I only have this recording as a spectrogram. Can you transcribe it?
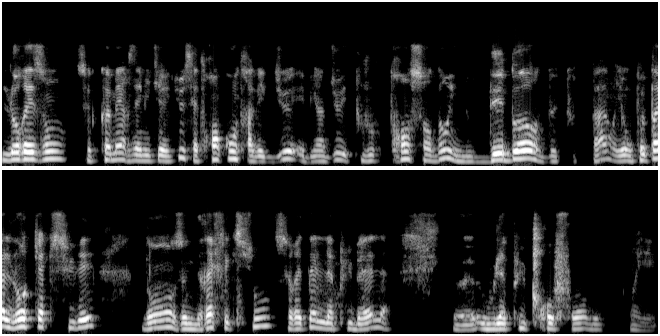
l'oraison, ce commerce d'amitié avec Dieu, cette rencontre avec Dieu, eh bien, Dieu est toujours transcendant, il nous déborde de toutes parts, et on ne peut pas l'encapsuler dans une réflexion, serait-elle la plus belle euh, ou la plus profonde, voyez.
